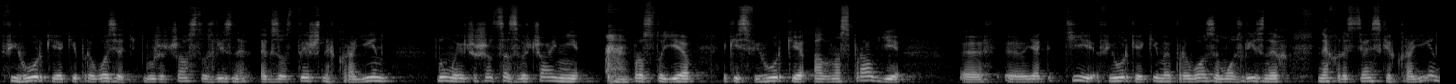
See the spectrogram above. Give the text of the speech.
фігурки, які привозять дуже часто з різних екзотичних країн, думаючи, що це звичайні просто є якісь фігурки, але насправді е, е, як ті фігурки, які ми привозимо з різних нехристиянських країн,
